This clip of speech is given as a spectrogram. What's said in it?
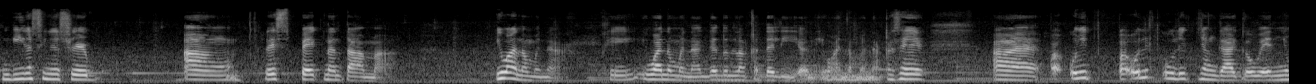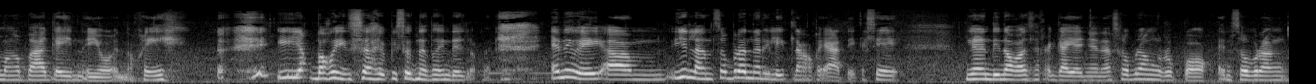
hindi na sineserve ang respect ng tama, iwanan mo na. Okay? Iwanan mo na. Ganun lang kadali yan. Iwanan mo na. Kasi, uh, paulit, paulit-ulit niyang gagawin yung mga bagay na yon Okay? Iyak ba ko sa episode na to? Hindi, joke Anyway, um, yun lang. Sobrang na-relate lang ako kay ate. Kasi, yan din ako sa kagaya niya na sobrang rupok and sobrang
